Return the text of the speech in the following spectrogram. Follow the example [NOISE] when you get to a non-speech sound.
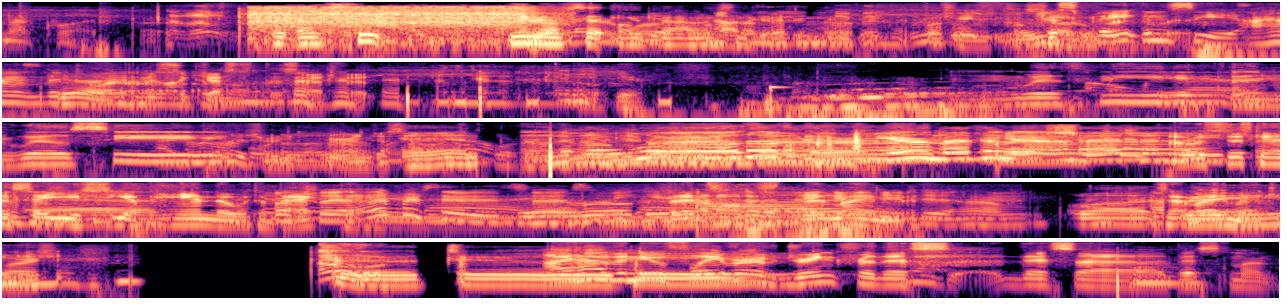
doing? Just wait and see. I haven't been to one in like a this outfit. [LAUGHS] With me, and we'll see. And I was just gonna say you see a panda with a backpack. is uh. But it's uh, just naked my- due Is that my imagination? Oh, I have a new flavor of drink for this this uh this month.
